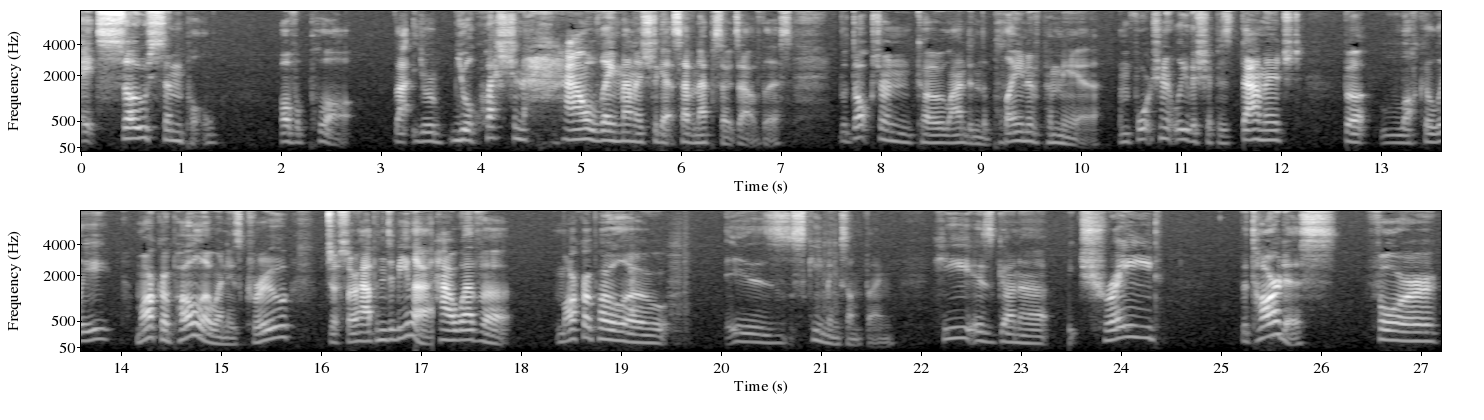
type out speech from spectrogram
it's so simple of a plot that you you'll question how they managed to get seven episodes out of this. The Doctor and co land in the plain of Pamir. Unfortunately, the ship is damaged, but luckily, Marco Polo and his crew just so happen to be there. However, Marco Polo is scheming something. He is gonna trade the TARDIS for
